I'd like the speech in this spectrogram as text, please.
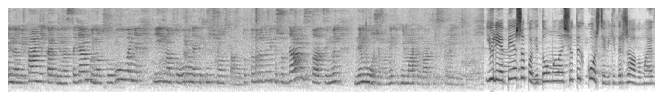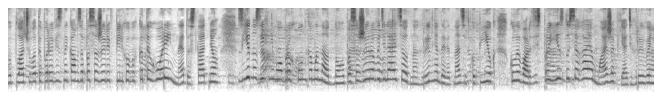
і на механіка, і на стоянку, і на обслуговування, і на обслуговування технічного стану. Тобто ви розумієте, що в даній ситуації ми не можемо не піднімати вартість проїзду. Юлія Пєша повідомила, що тих коштів, які держава має виплачувати перевізникам за пасажирів пільгових категорій, недостатньо. Згідно з їхніми обрахунками, на одного пасажира виділяється 1 гривня 19 копійок, коли вартість проїзду сягає майже 5 гривень.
